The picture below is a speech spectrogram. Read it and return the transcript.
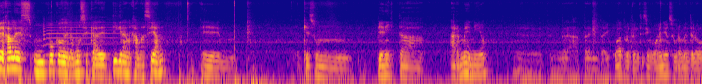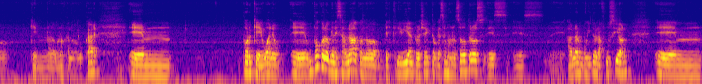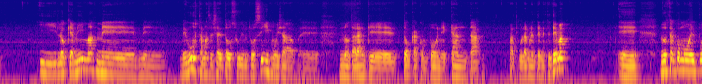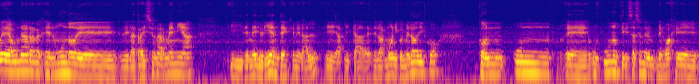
Voy a dejarles un poco de la música de Tigran Hamasyan, eh, que es un pianista armenio, eh, tendrá 34 o 35 años, seguramente lo, quien no lo conozca lo va a buscar. Eh, ¿Por qué? Bueno, eh, un poco lo que les hablaba cuando describía el proyecto que hacemos nosotros es, eh, hablar un poquito de la fusión. Y lo que a mí más me, me, gusta, más allá de todo su virtuosismo, y ya eh, notarán que toca, compone, canta, particularmente en este tema, eh, me gusta cómo él puede aunar el mundo de, la tradición armenia y de Medio Oriente en general, eh, aplicada desde lo armónico y melódico, con eh, un- una utilización del lenguaje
